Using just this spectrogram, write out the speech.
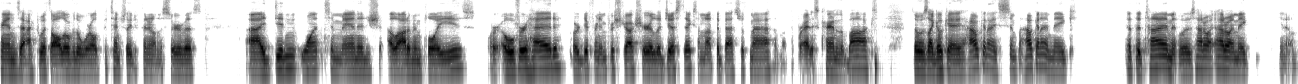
transact with all over the world, potentially depending on the service. I didn't want to manage a lot of employees or overhead or different infrastructure logistics. I'm not the best with math. I'm not the brightest crayon in the box. So it was like, okay, how can I simple how can I make at the time it was how do I how do I make, you know,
